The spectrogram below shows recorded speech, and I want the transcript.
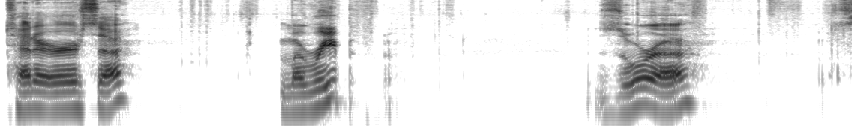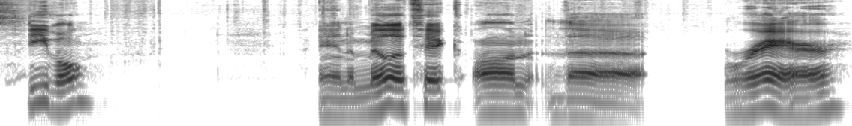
Teddiursa. Mareep. Zorua. Thievul. And a Milotic on the rare.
